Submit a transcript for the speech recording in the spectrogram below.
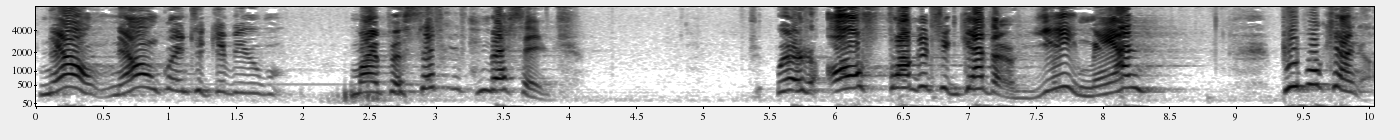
Now, now I'm going to give you my Pacific message We're all stronger together. Yay, man. People can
